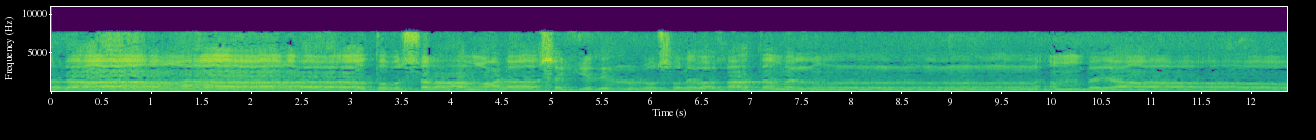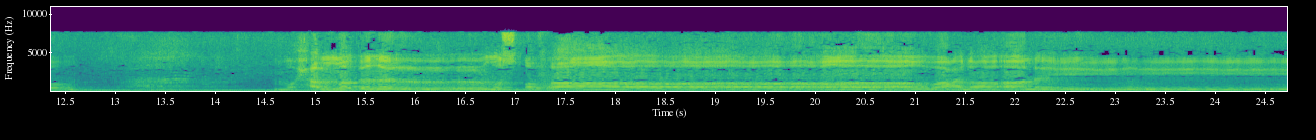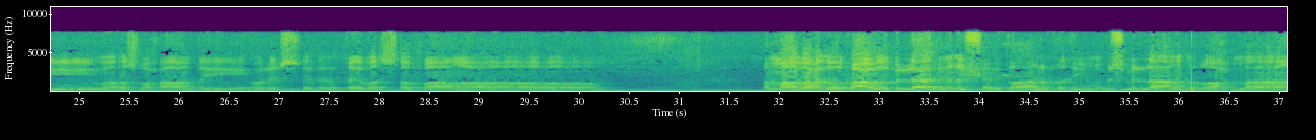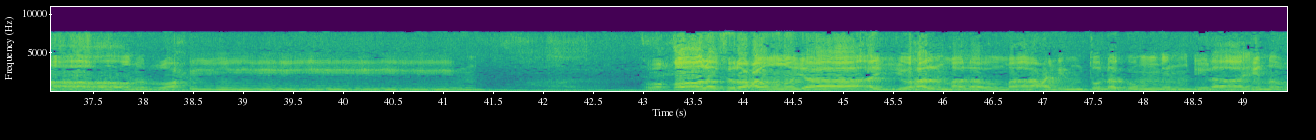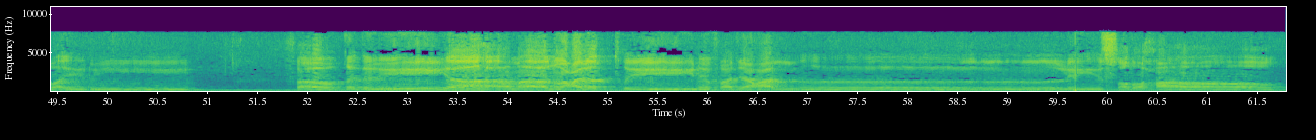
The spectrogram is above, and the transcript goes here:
والصلاة والسلام على سيد الرسل وخاتم الأنبياء. محمد المصطفى. وعلى آله وأصحابه أولي الصدق والصفاء. بعد فأعوذ بالله من الشيطان الرجيم بسم الله الرحمن الرحيم وقال فرعون يا أيها الملأ، ما علمت لكم من إله غيري فأوقد لي يا أمان على الطين فاجعل لي صرحا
